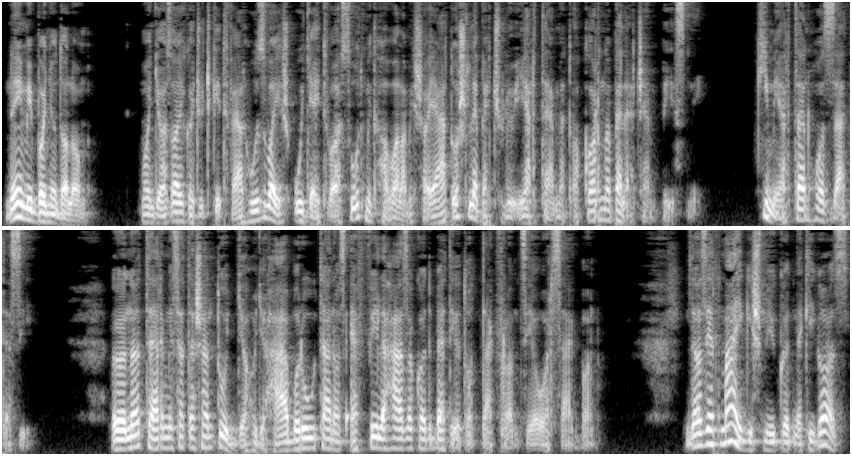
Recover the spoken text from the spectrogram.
Némi bonyodalom, mondja az ajka csücskét felhúzva, és úgy ejtve a szót, mintha valami sajátos, lebecsülő értelmet akarna belecsempészni. Kimérten hozzáteszi. Ön természetesen tudja, hogy a háború után az efféle házakat betiltották Franciaországban. De azért máig is működnek, igaz?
